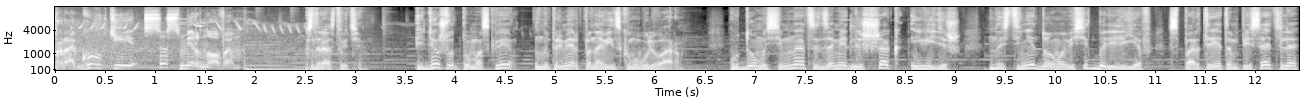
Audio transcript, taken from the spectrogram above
Прогулки со Смирновым. Здравствуйте. Идешь вот по Москве, например, по Новинскому бульвару. У дома 17 замедлишь шаг и видишь, на стене дома висит барельеф с портретом писателя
